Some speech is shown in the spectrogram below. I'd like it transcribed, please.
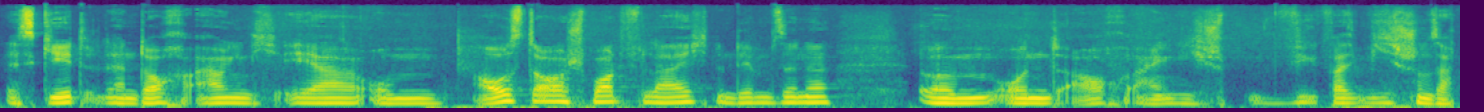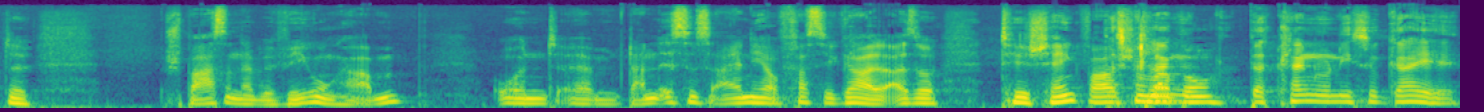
Es geht dann doch eigentlich eher um Ausdauersport vielleicht in dem Sinne ähm, und auch eigentlich, wie ich schon sagte, Spaß in der Bewegung haben. Und ähm, dann ist es eigentlich auch fast egal. Also Till Schenk war Das schon mal klang, bei, das klang nur nicht so geil.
